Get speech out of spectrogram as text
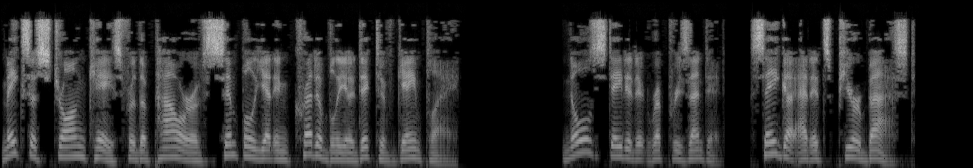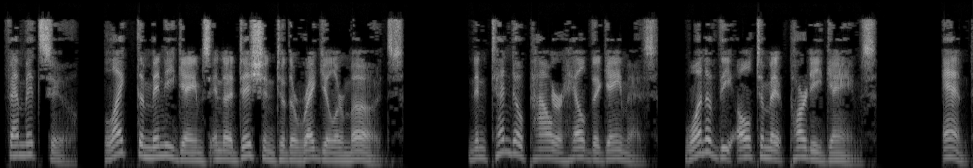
makes a strong case for the power of simple yet incredibly addictive gameplay. Knowles stated it represented Sega at its pure best. Famitsu liked the minigames in addition to the regular modes. Nintendo Power hailed the game as one of the ultimate party games and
